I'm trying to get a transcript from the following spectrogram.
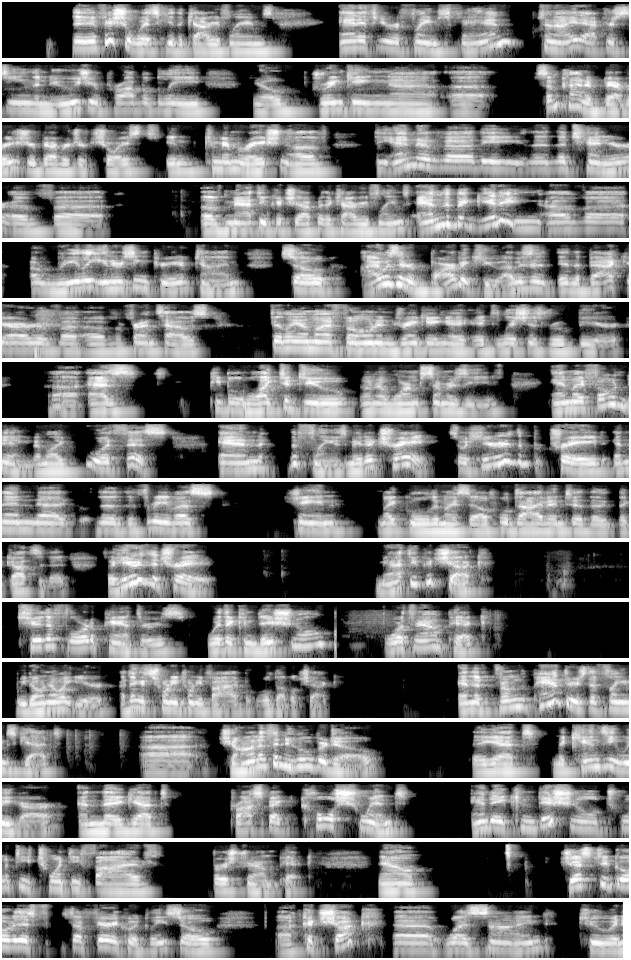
the official whiskey of the Calgary Flames. And if you're a Flames fan tonight, after seeing the news, you're probably, you know, drinking uh, uh, some kind of beverage, your beverage of choice, in commemoration of the end of uh, the, the, the tenure of uh, of Matthew Tkachuk with the Calgary Flames and the beginning of uh, a really interesting period of time. So I was at a barbecue. I was in the backyard of, uh, of a friend's house, filling on my phone and drinking a, a delicious root beer, uh, as people like to do on a warm summer's eve. And my phone dinged. I'm like, "What's this?" And the Flames made a trade. So here's the trade, and then uh, the the three of us, Shane, Mike Gould, and myself, will dive into the the guts of it. So here's the trade Matthew Tkachuk to the Florida Panthers with a conditional fourth round pick. We don't know what year. I think it's 2025, but we'll double check. And the, from the Panthers, the Flames get uh, Jonathan Huberdeau, they get Mackenzie Weegar, and they get prospect Cole Schwindt and a conditional 2025 first round pick. Now, just to go over this stuff very quickly. So, uh, Tkachuk uh, was signed to an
